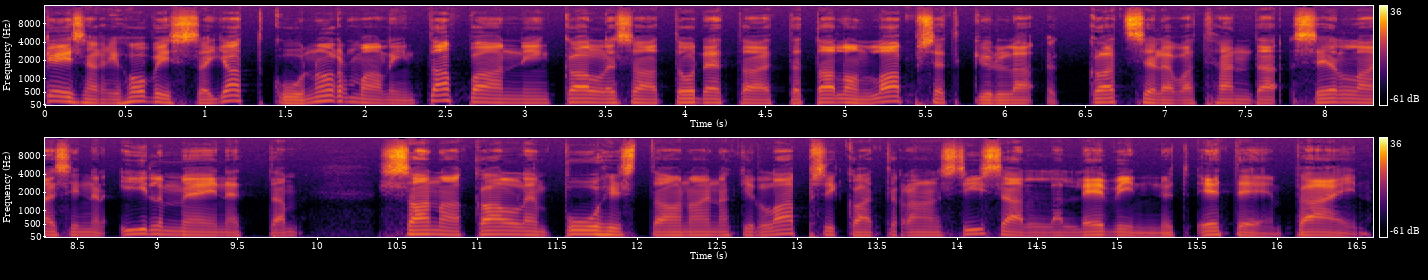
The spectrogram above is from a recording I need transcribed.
keisarihovissa jatkuu normaaliin tapaan, niin Kalle saa todeta, että talon lapset kyllä katselevat häntä sellaisin ilmein, että sana Kallen puuhista on ainakin lapsikatraan sisällä levinnyt eteenpäin.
